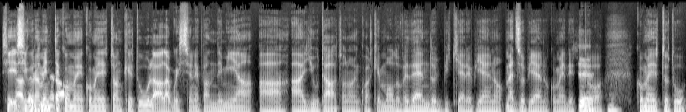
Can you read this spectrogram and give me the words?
sì, sicuramente come, come hai detto anche tu, la, la questione pandemia ha, ha aiutato, no? In qualche modo vedendo il bicchiere pieno, mezzo pieno, come hai detto, sì. come hai detto tu.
